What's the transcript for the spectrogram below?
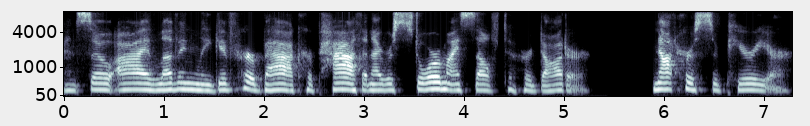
And so I lovingly give her back her path and I restore myself to her daughter, not her superior,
